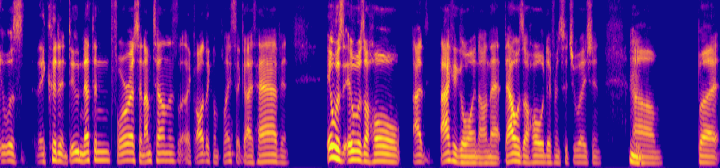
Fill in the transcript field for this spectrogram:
it was they couldn't do nothing for us, and I'm telling us like all the complaints that guys have, and it was it was a whole I I could go in on that. That was a whole different situation. Hmm. Um, but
